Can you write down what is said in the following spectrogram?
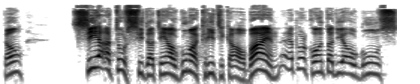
Então, se a torcida tem alguma crítica ao Bayern, é por conta de alguns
